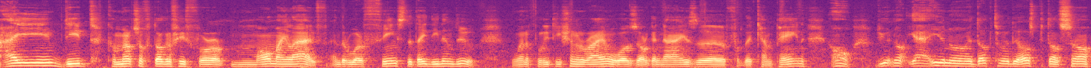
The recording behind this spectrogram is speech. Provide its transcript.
I did commercial photography for all my life, and there were things that I didn't do. When a politician arrived, was organized uh, for the campaign. Oh, you know, yeah, you know, a doctor at the hospital. So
